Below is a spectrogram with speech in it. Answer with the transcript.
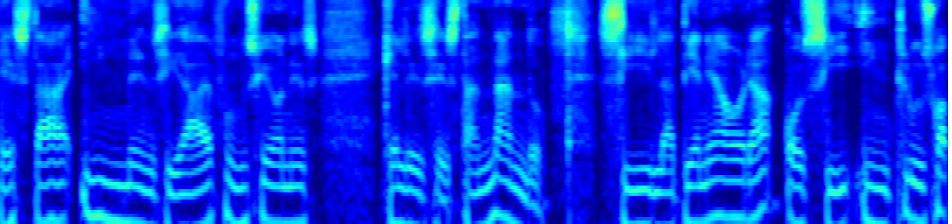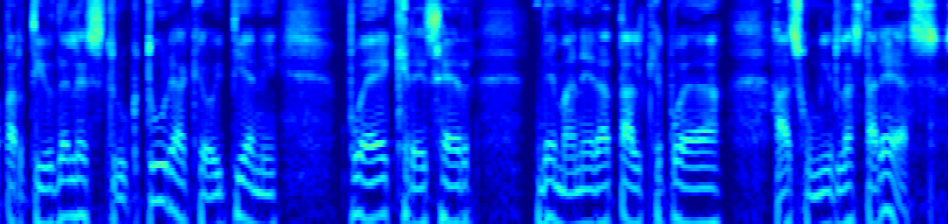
esta inmensidad de funciones que les están dando. Si la tiene ahora o si incluso a partir de la estructura que hoy tiene puede crecer de manera tal que pueda asumir las tareas.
